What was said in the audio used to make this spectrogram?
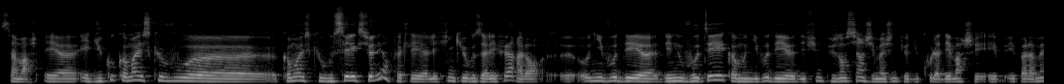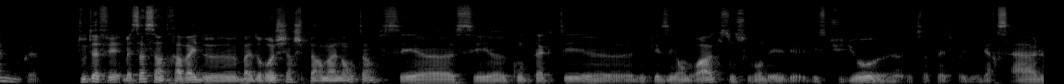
Ça marche. Et, euh, et, du coup, comment est-ce que vous euh, comment est-ce que vous sélectionnez en fait les, films que vous allez faire? Alors, euh, au niveau des, nouveautés, comme au niveau des, films plus anciens, j'imagine que du coup la démarche est, pas la même. Donc. Tout à fait. Ben ça, c'est un travail de, bah, de recherche permanente. Hein. C'est contacter donc les ayants droit, qui sont souvent des, des, studios. donc ça peut être Universal,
